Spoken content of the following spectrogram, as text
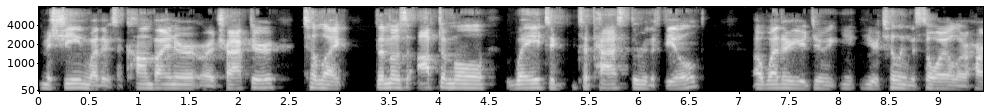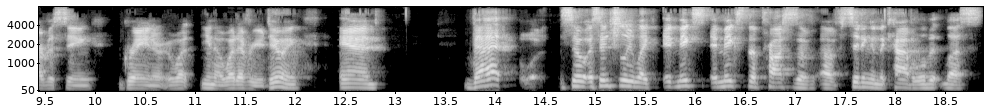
machine, whether it's a combiner or a tractor, to like the most optimal way to to pass through the field. Uh, whether you're doing you're tilling the soil or harvesting grain or what you know whatever you're doing, and that so essentially like it makes it makes the process of, of sitting in the cab a little bit less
